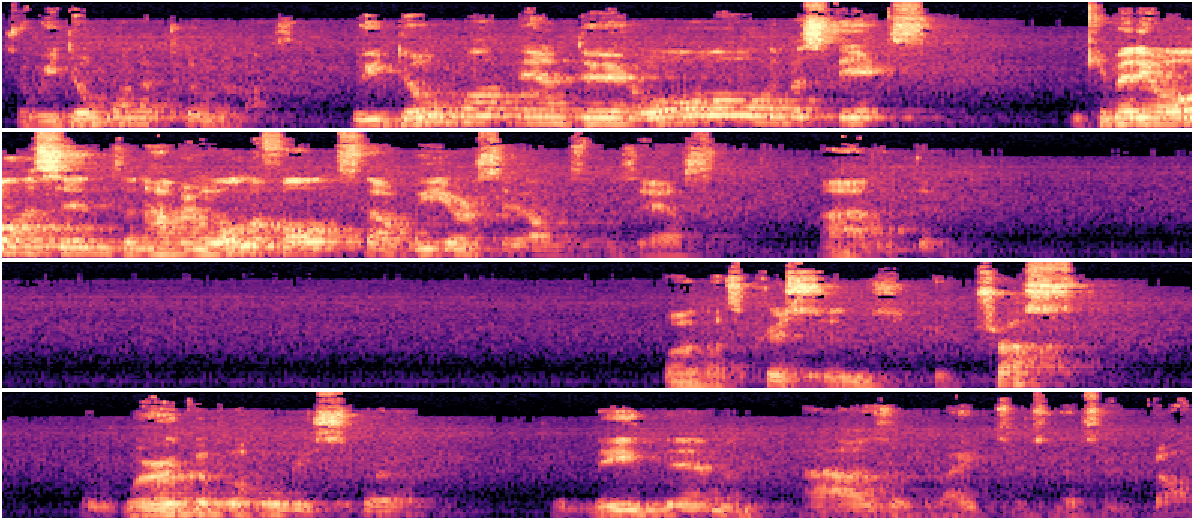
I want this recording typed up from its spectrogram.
So we don't want a clone of us. We don't want them doing all the mistakes and committing all the sins and having all the faults that we ourselves possess had and did. But as Christians, we trust the work of the Holy Spirit to lead them in paths of righteousness and godliness.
